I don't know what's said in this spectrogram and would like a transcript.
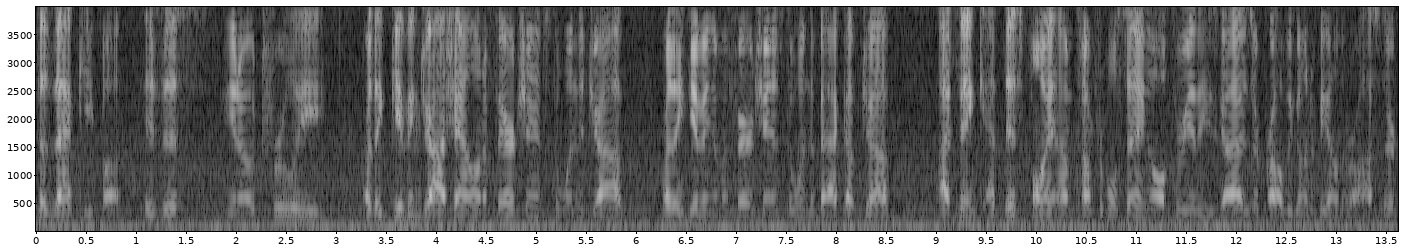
does that keep up? Is this, you know, truly? Are they giving Josh Allen a fair chance to win the job? Are they giving him a fair chance to win the backup job? I think at this point, I'm comfortable saying all three of these guys are probably going to be on the roster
